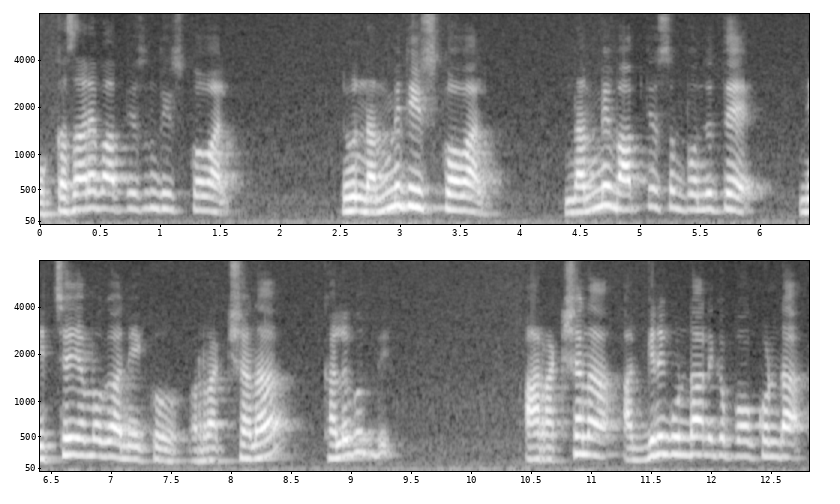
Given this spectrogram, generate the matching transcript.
ఒక్కసారే బాప్తీసం తీసుకోవాలి. నువ్వు నమ్మి తీసుకోవాలి. నమ్మి బాప్తీసం పొందితే నిశ్చయముగా నీకు రక్షణ కలుగుద్ది. ఆ రక్షణ అగ్నిగుండానికి పోకుండా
